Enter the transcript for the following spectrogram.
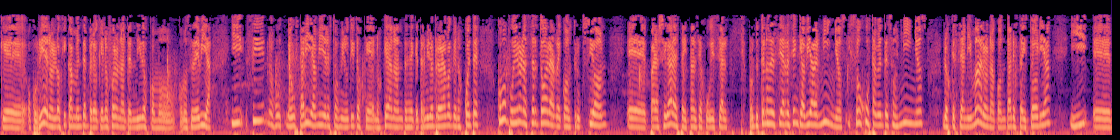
que ocurrieron lógicamente pero que no fueron atendidos como, como se debía y sí nos, me gustaría a mí en estos minutitos que nos quedan antes de que termine el programa que nos cuente cómo pudieron hacer toda la reconstrucción eh, para llegar a esta instancia judicial porque usted nos decía recién que había niños y son justamente esos niños los que se animaron a contar esta historia y, eh,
